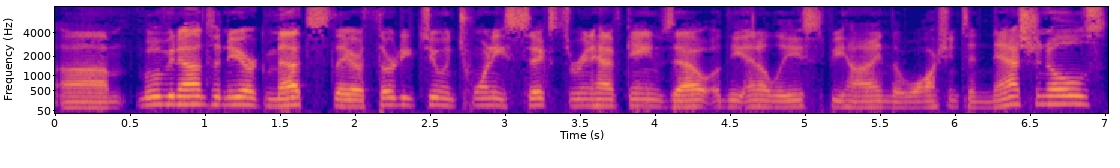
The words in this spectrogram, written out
Um, moving on to New York Mets, they are 32 and 26, three and a half games out of the NL East behind the Washington Nationals.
